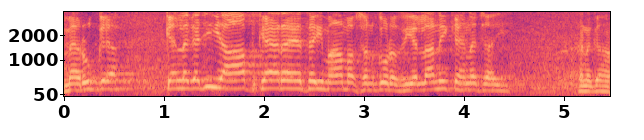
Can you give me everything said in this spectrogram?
मैं रुक गया। कहने लगा, जी, आप कह रहे थे इमाम हसन को रज़ी अल्लाह नहीं कहना चाहिए। मैंने कहा,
